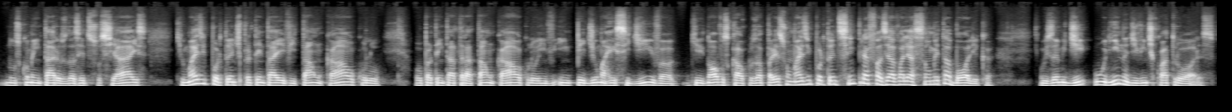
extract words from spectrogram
nos comentários das redes sociais, que o mais importante para tentar evitar um cálculo ou para tentar tratar um cálculo, impedir uma recidiva, que novos cálculos apareçam, o mais importante sempre é fazer a avaliação metabólica, o exame de urina de 24 horas.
